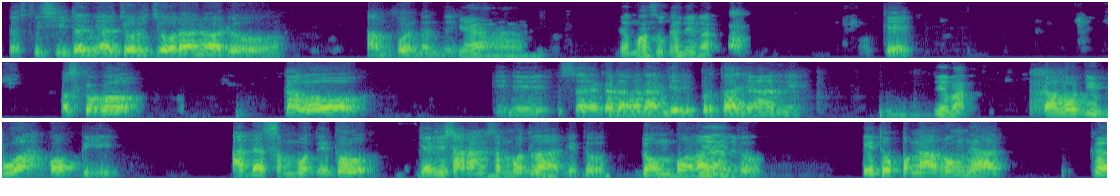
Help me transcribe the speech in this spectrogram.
pestisidanya jor-joran, aduh, ampun nanti. Ya nggak masuk nanti Pak. Oke. Mas Koko, kalau ini saya kadang-kadang jadi pertanyaan nih. Ya Pak. Kalau di buah kopi ada semut itu jadi sarang semut lah gitu, dompolan Iya. itu. Itu pengaruh nggak ke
